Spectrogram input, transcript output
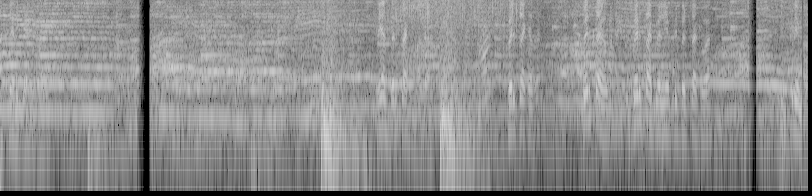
அச்சரிக்க ரியான் பெருசாக்குமா அதை? பெருசாக்காத? பெருசாக பெருசாக்குவ எப்படி பெருசாக்குவ? இப்படிமா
